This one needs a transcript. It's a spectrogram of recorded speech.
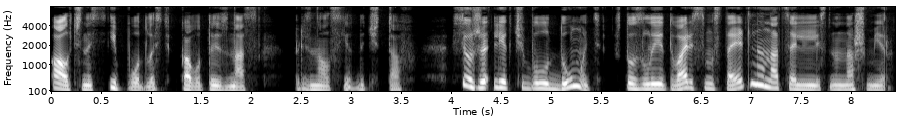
алчность и подлость кого-то из нас, признался я, дочитав. Все же легче было думать, что злые твари самостоятельно нацелились на наш мир.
